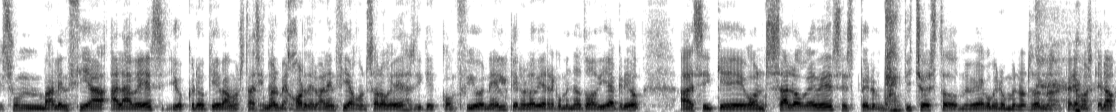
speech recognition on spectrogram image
es un Valencia a la vez, yo creo que vamos, está siendo el mejor del Valencia Gonzalo Guedes, así que confío en él, que no lo había recomendado todavía creo, así que Gonzalo Guedes, espero, dicho esto, me voy a comer un menos dos, no, esperemos que no,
